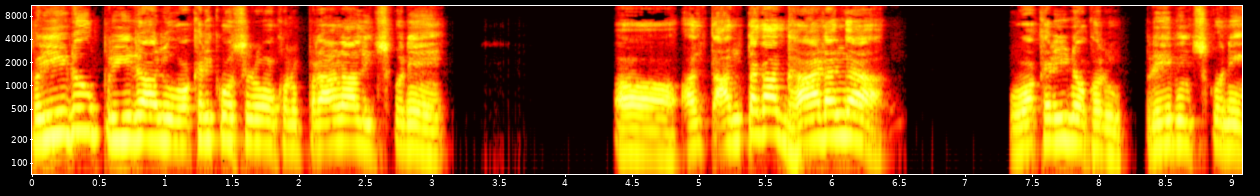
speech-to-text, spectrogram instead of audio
ప్రియుడు ప్రియురాలు ఒకరి కోసం ఒకరు ప్రాణాలు ఇచ్చుకునే అంత అంతగా గాఢంగా ఒకరినొకరు ప్రేమించుకొని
